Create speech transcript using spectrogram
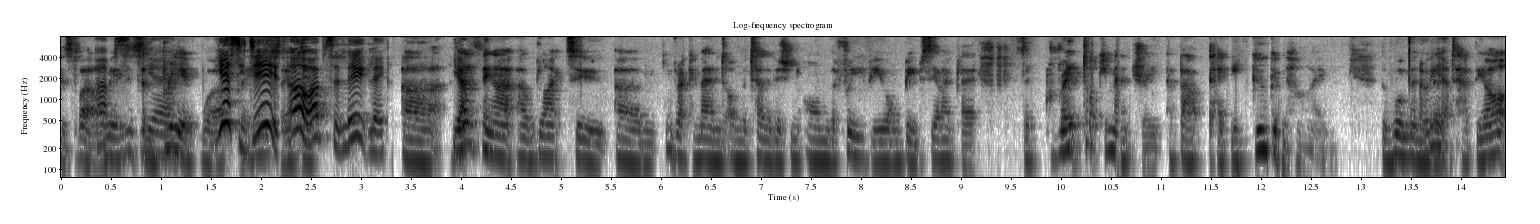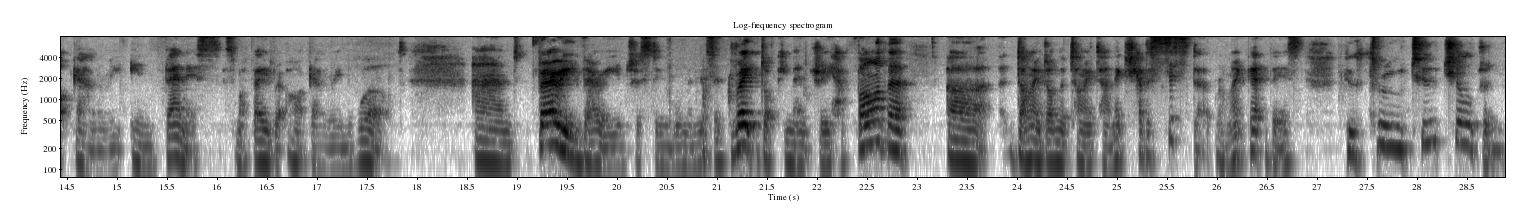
as well. I mean, it's some yeah. brilliant work. Yes, he did. Oh, absolutely. Uh, the Yeah. other thing I, I would like to um, recommend on the television on the Freeview on BBC iPlayer is a great documentary about Peggy Guggenheim, the woman Oh, that yeah. had the art gallery in Venice. It's my favourite art gallery in the world. And very, very interesting woman. It's a great documentary. Her father uh, died on the Titanic. She had a sister, right? Get this, who threw two children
